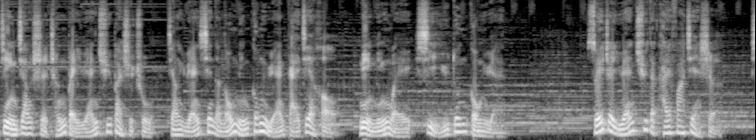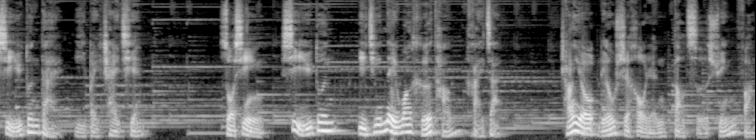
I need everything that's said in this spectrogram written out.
晋江市城北园区办事处将原先的农民公园改建后，命名为细鱼墩公园。随着园区的开发建设，细鱼墩带已被拆迁，所幸细鱼墩。以及内湾荷塘还在，常有刘氏后人到此寻访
